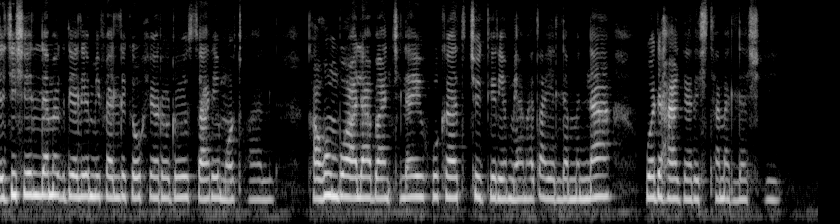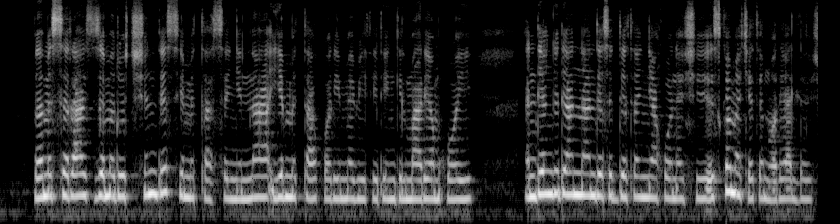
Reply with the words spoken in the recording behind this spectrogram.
ልጅሽን ለመግደል የሚፈልገው ሄሮዶስ ዛሬ ሞቷል። ካሁን በኋላ በአንቺ ላይ ሁከት ችግር የሚያመጣ የለምና ወደ ሀገርሽ ተመለሺ። በምስራች ዘመዶችሽን ደስ የምታሰኝና የምታኮሪ እመቤቴ ድንግል ማርያም ሆይ እንደ እንግዳና እንደ ስደተኛ ሆነሽ እስከ መቼ ትኖሪያለሽ?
